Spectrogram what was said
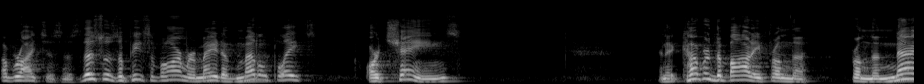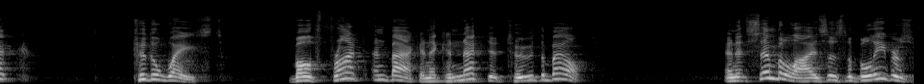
of righteousness. This was a piece of armor made of metal plates or chains, and it covered the body from the, from the neck to the waist, both front and back, and it connected to the belt. And it symbolizes the believer's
